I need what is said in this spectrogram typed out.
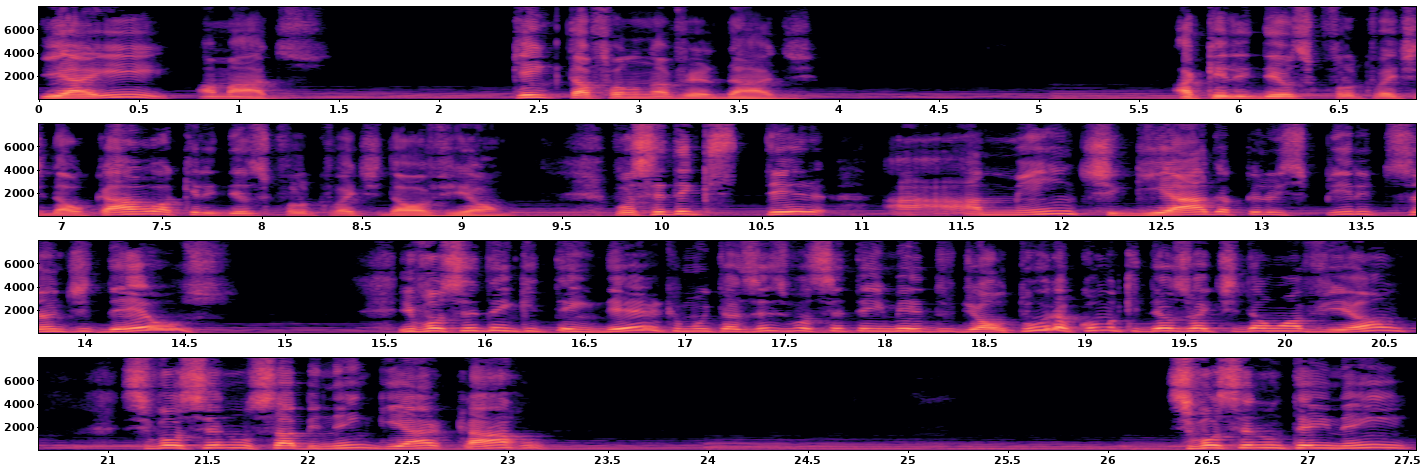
E aí, amados, quem que está falando a verdade? Aquele Deus que falou que vai te dar o carro ou aquele Deus que falou que vai te dar o avião? Você tem que ter a, a mente guiada pelo Espírito Santo de Deus. E você tem que entender que muitas vezes você tem medo de altura, como que Deus vai te dar um avião se você não sabe nem guiar carro? Se você não tem nem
